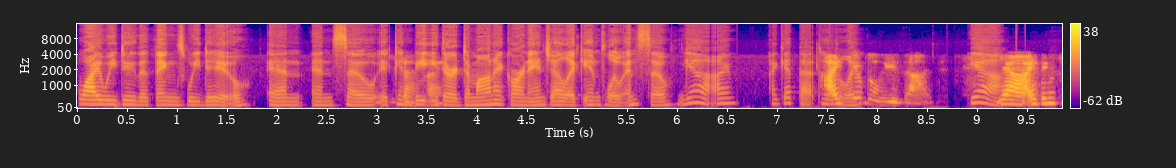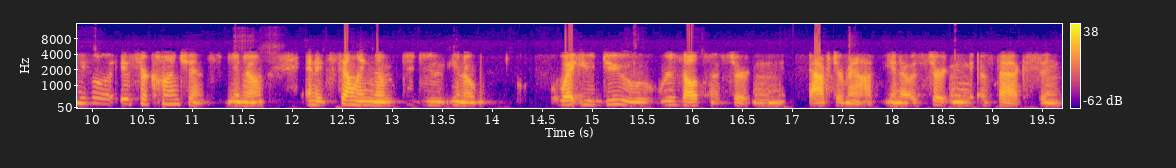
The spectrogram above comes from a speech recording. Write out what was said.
why we do the things we do. And and so it can be either a demonic or an angelic influence. So, yeah, I I get that I do believe that. Yeah. Yeah, I think people, it's their conscience, you know, and it's telling them to do, you know, what you do results in certain aftermath, you know, certain effects and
